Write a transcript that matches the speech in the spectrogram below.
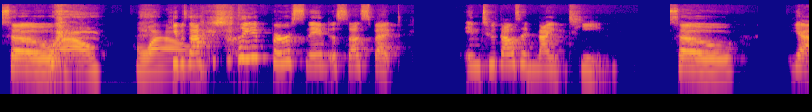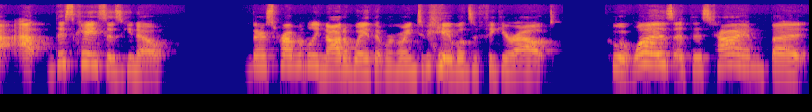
So Wow. Wow. he was actually first named a suspect in 2019. So yeah, this case is, you know, there's probably not a way that we're going to be able to figure out who it was at this time, but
